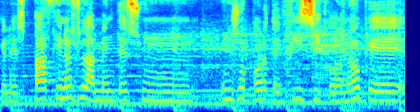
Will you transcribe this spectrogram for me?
El espacio no solamente es un, un soporte físico, ¿no? que,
